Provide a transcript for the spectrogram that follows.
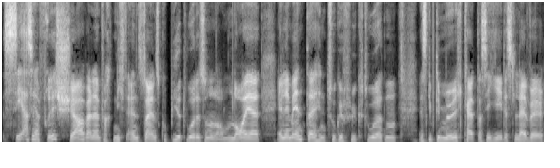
sehr, sehr frisch, ja, weil einfach nicht eins zu eins kopiert wurde, sondern auch neue Elemente hinzugefügt wurden. Es gibt die Möglichkeit, dass ihr jedes Level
